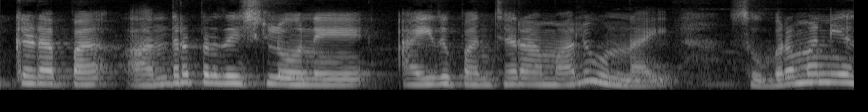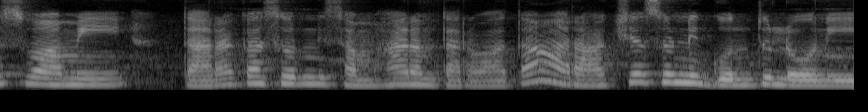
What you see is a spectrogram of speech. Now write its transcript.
ఇక్కడ ప ఆంధ్రప్రదేశ్లోనే ఐదు పంచరామాలు ఉన్నాయి. సుబ్రహ్మణ్య స్వామి తారకాసురుని సంహారం తర్వాత ఆ రాక్షసుని గొంతులోని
